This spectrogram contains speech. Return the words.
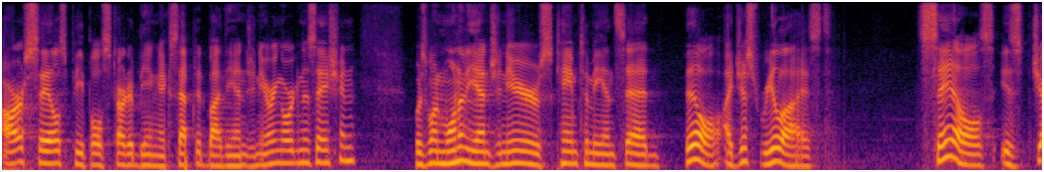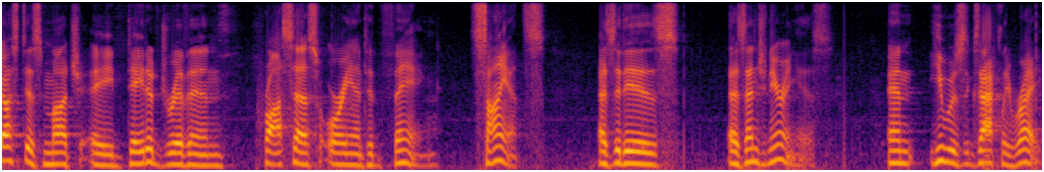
our salespeople started being accepted by the engineering organization was when one of the engineers came to me and said, Bill, I just realized sales is just as much a data driven, process oriented thing, science, as it is, as engineering is. And he was exactly right.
